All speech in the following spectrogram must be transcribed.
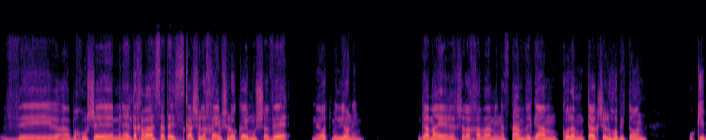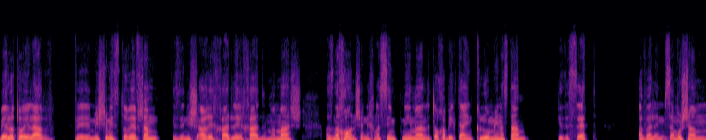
והבחור שמנהל את החווה עשה את העסקה של החיים שלו, כי היום הוא שווה מאות מיליונים. גם הערך של החווה מן הסתם, וגם כל המותג של הוביטון, הוא קיבל אותו אליו. ומי שמסתובב שם, זה נשאר אחד לאחד, ממש. אז נכון, שנכנסים פנימה לתוך הבקתה עם כלום מן הסתם, כי זה סט, אבל הם שמו שם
